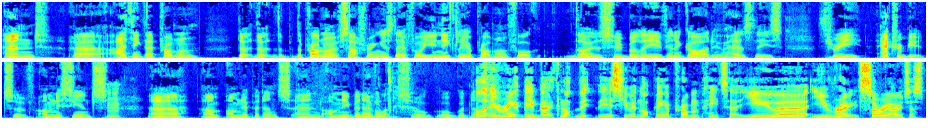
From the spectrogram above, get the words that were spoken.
and uh, I think that problem, the, the, the problem of suffering, is therefore uniquely a problem for those who believe in a God who has these three attributes of omniscience, mm. uh, om- omnipotence, and omnibenevolence or, or, goodness. Well, let me bring it back to not the, the, issue of it not being a problem, Peter. You uh, you wrote. Sorry, I was just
